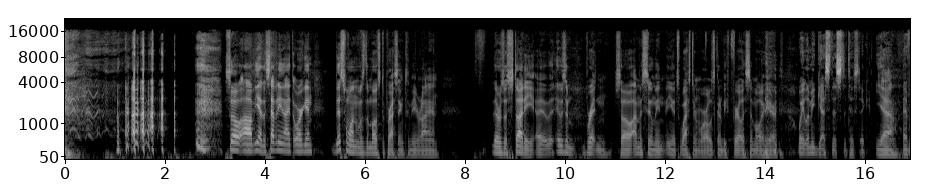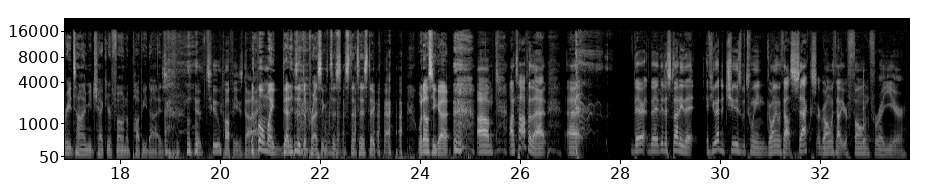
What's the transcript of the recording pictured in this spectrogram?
so um, yeah, the 79th organ. This one was the most depressing to me, Ryan. There was a study. Uh, it was in Britain, so I'm assuming you know it's Western world. It's going to be fairly similar here. Wait, let me guess this statistic. yeah, Every time you check your phone, a puppy dies. two puppies die. oh my, that is a depressing t- statistic. What else you got? Um, on top of that, uh, there they did a study that if you had to choose between going without sex or going without your phone for a year,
